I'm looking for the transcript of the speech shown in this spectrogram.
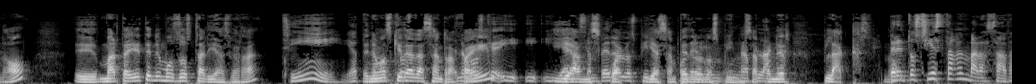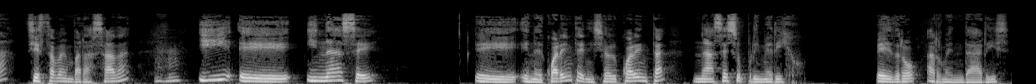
¿no? Eh, Marta, ya tenemos dos tareas, ¿verdad? Sí, ya Tenemos que ir a la San tenemos Rafael que- y, y- y a, San Pedro de los Pinos. y a San Pedro de poner los Pinos a poner placas. ¿no? Pero entonces sí estaba embarazada. sí estaba embarazada y, eh, y nace, eh, en el 40, inició el 40, nace su primer hijo, Pedro Armendaris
